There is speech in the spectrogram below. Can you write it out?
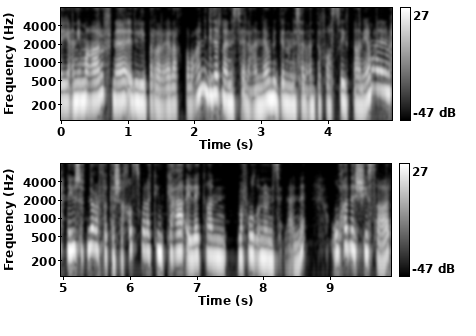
يعني معارفنا اللي برا العراق طبعا قدرنا نسأل عنه ونقدر نسأل عن تفاصيل ثانية. مع أن إحنا يوسف نعرفه كشخص ولكن كعائلة كان مفروض أنه نسأل عنه. وهذا الشيء صار.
